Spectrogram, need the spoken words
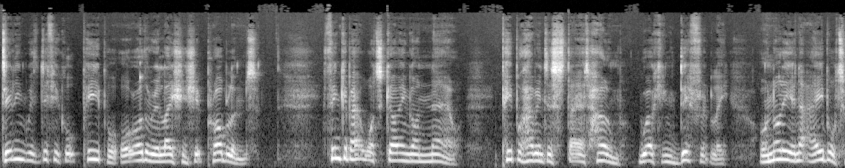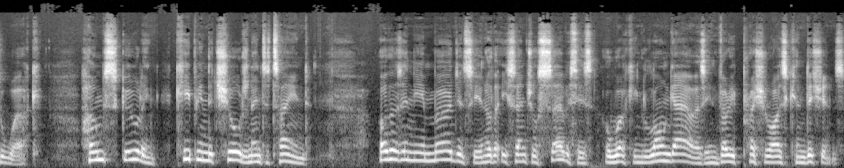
dealing with difficult people or other relationship problems. Think about what's going on now people having to stay at home, working differently, or not even able to work, homeschooling, keeping the children entertained. Others in the emergency and other essential services are working long hours in very pressurised conditions.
